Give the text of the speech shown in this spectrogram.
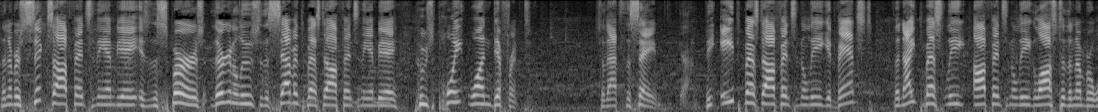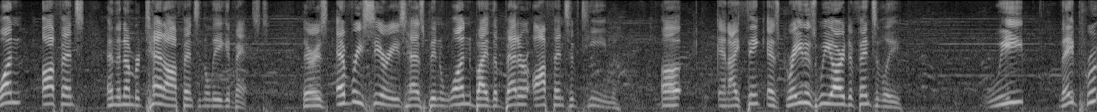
The number six offense in the NBA is the Spurs. They're going to lose to the seventh best offense in the NBA, who's 0.1 different. So that's the same. Yeah. The eighth best offense in the league advanced. The ninth best league offense in the league lost to the number one offense, and the number 10 offense in the league advanced. There is every series has been won by the better offensive team. Uh, and I think as great as we are defensively, we they pro-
